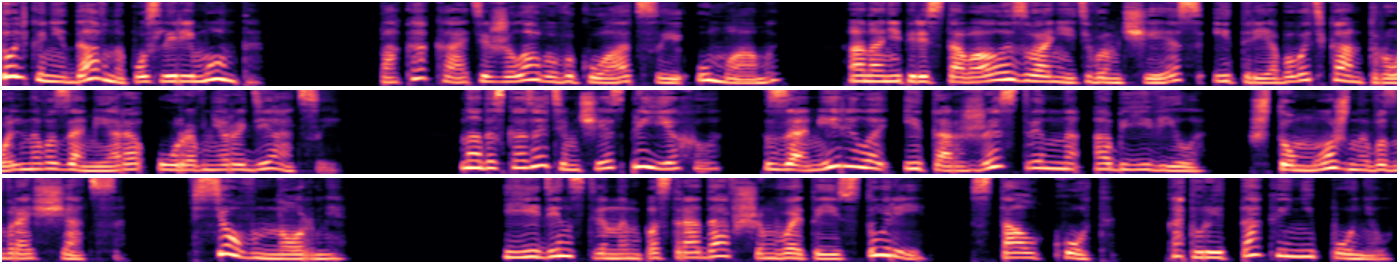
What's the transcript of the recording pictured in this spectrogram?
только недавно после ремонта. Пока Катя жила в эвакуации у мамы, она не переставала звонить в МЧС и требовать контрольного замера уровня радиации. Надо сказать, МЧС приехала, замерила и торжественно объявила, что можно возвращаться. Все в норме. Единственным пострадавшим в этой истории стал кот, который так и не понял,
